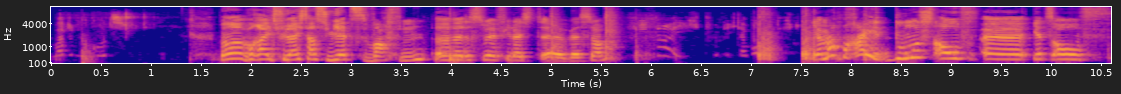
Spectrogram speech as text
Warte mal kurz. Mach mal bereit, vielleicht hast du jetzt Waffen. Äh, das wäre vielleicht äh, besser. Vielleicht. Vielleicht aber auch nicht. Ja, mach bereit. Du musst auf, äh, jetzt auf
